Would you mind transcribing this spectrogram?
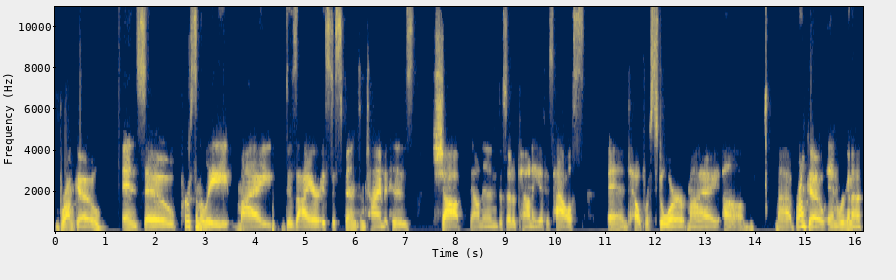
Bronco. And so, personally, my desire is to spend some time at his shop down in DeSoto County at his house and help restore my um, my Bronco. And we're gonna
